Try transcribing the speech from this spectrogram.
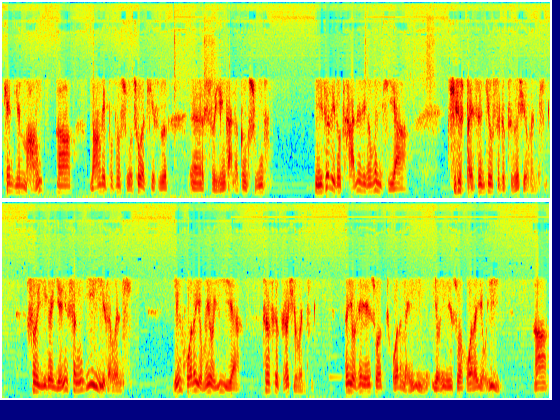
天天忙啊，忙的不知所措，其实呃，使人感到更舒服。你这里头谈的这个问题呀、其实本身就是个哲学问题，是一个人生意义的问题。人活得有没有意义啊？这是个哲学问题。那有些人说活得没意义，有些人说活得有意义，啊，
